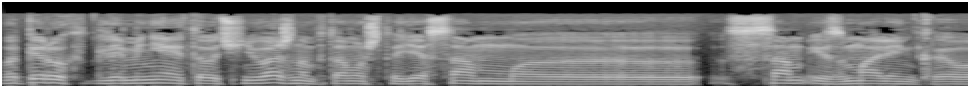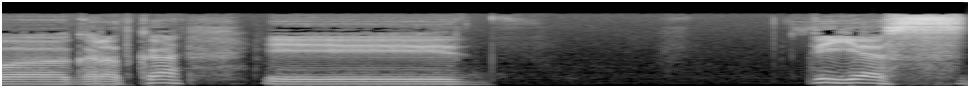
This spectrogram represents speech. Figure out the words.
Во-первых, для меня это очень важно, потому что я сам, э, сам из маленького городка, и, и я, с-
